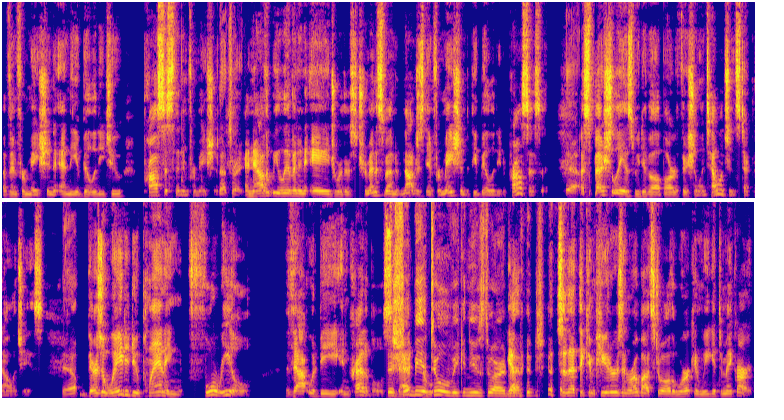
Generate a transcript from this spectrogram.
of information and the ability to process that information That's right. and now that we live in an age where there's a tremendous amount of not just information but the ability to process it Yeah. especially as we develop artificial intelligence technologies Yep. there's a way to do planning for real that would be incredible so This should be a tool we can use to our Yep. advantage. so that the computers and robots do all the work and we get to make art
